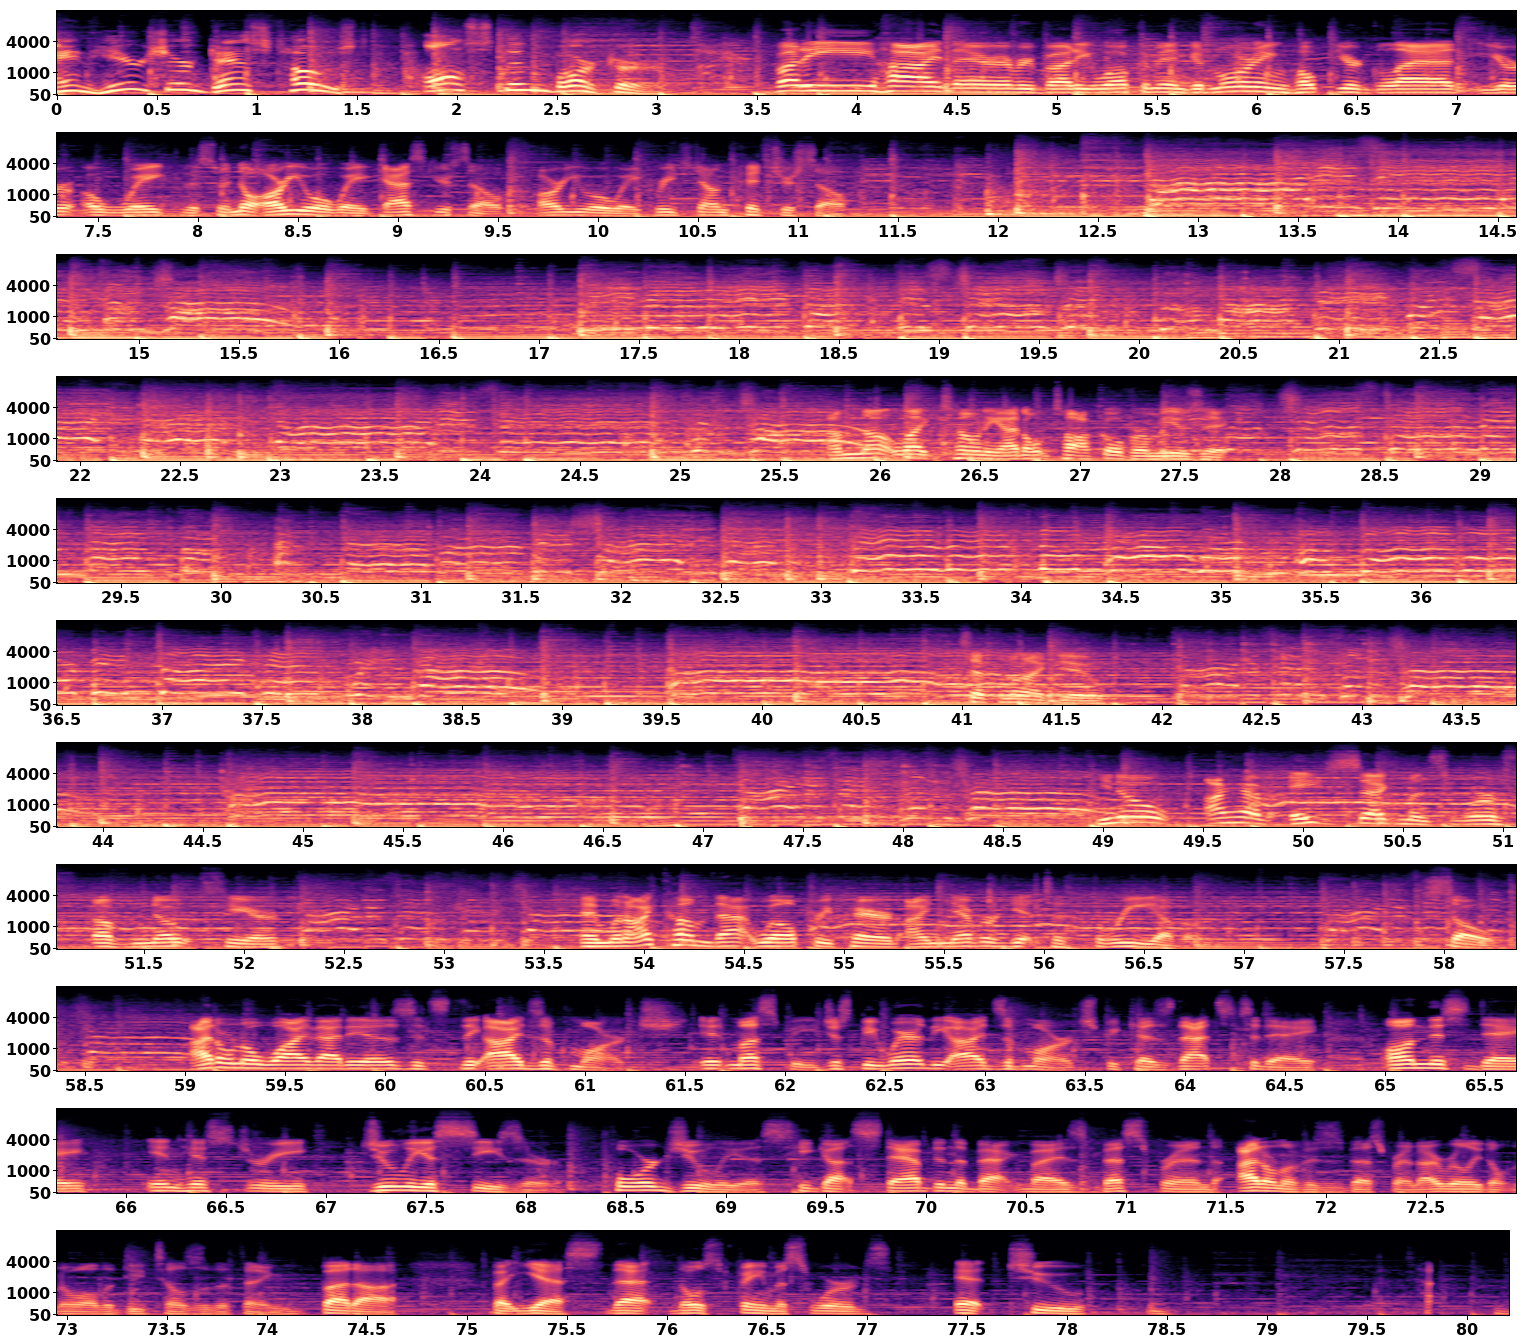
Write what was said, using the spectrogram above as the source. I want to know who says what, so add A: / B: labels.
A: And here's your guest host, Austin Barker.
B: Buddy, hi there, everybody. Welcome in. Good morning. Hope you're glad you're awake this week. No, are you awake? Ask yourself, are you awake? Reach down, pitch yourself.
C: God is in control. We believe that His children will not be forsaken. God is in control.
B: I'm not like Tony, I don't talk over music. Except when I do. You know, I have eight segments worth of notes here, and when I come that well prepared, I never get to three of them. So, I don't know why that is. It's the Ides of March. It must be. Just beware the Ides of March because that's today. On this day in history, Julius Caesar, poor Julius, he got stabbed in the back by his best friend. I don't know if it's his best friend. I really don't know all the details of the thing. But uh but yes, that those famous words et tu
